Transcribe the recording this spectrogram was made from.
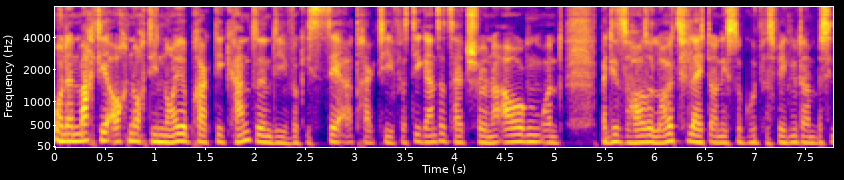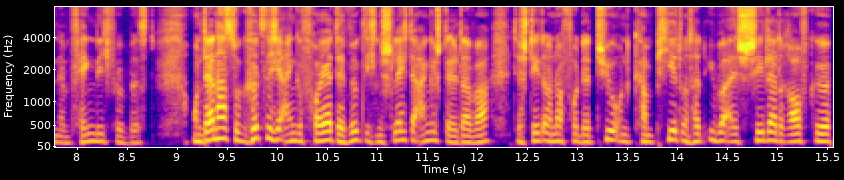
Und dann macht dir auch noch die neue Praktikantin, die wirklich sehr attraktiv ist, die ganze Zeit schöne Augen und bei dir zu Hause läuft es vielleicht auch nicht so gut, weswegen du da ein bisschen empfänglich für bist. Und dann hast du kürzlich einen gefeuert, der wirklich ein schlechter Angestellter war. Der steht auch noch vor der Tür und kampiert und hat überall Schilder drauf ge,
